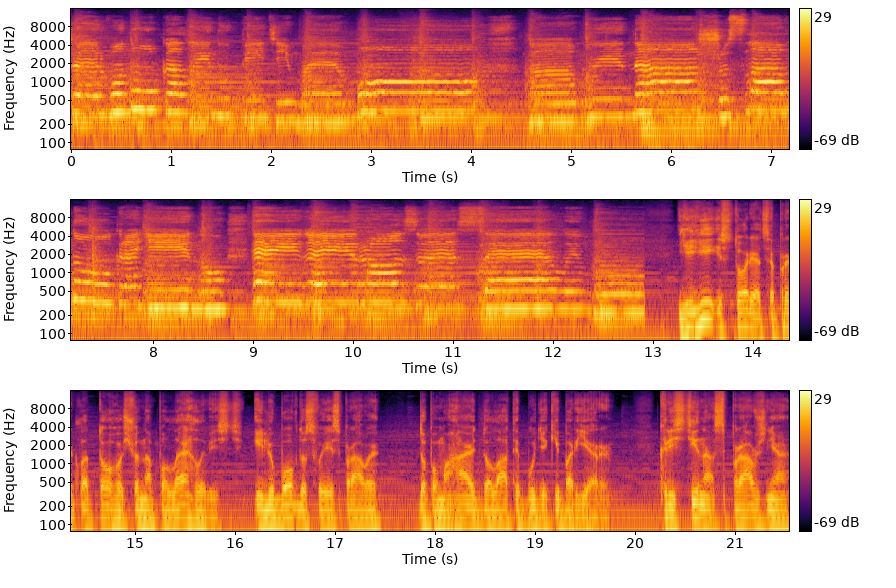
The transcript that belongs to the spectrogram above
червону калину підіймемо. А ми нашу славну Україну, гей, гей, розвеселимо. Її історія це приклад того, що наполегливість і любов до своєї справи допомагають долати будь-які бар'єри. Крістіна справжня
